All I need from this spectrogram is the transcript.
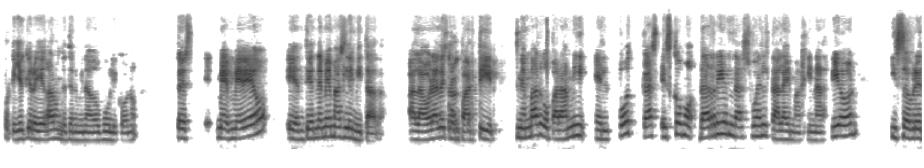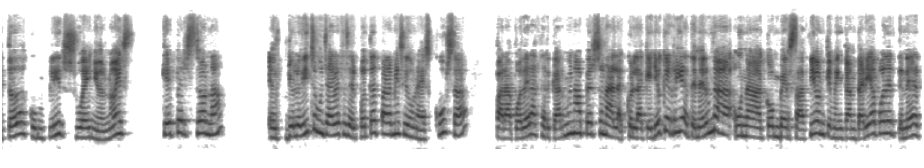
porque yo quiero llegar a un determinado público, ¿no? Entonces, eh, me, veo, entiéndeme, más limitada a la hora de compartir. Sin embargo, para mí el podcast es como dar rienda suelta a la imaginación y sobre todo a cumplir sueños, ¿no? Es qué persona, yo lo he dicho muchas veces, el podcast para mí ha sido una excusa para poder acercarme a una persona con la que yo querría tener una, una, conversación que me encantaría poder tener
